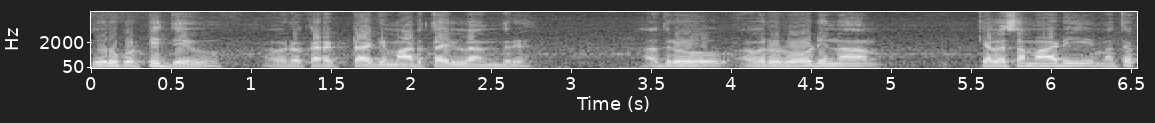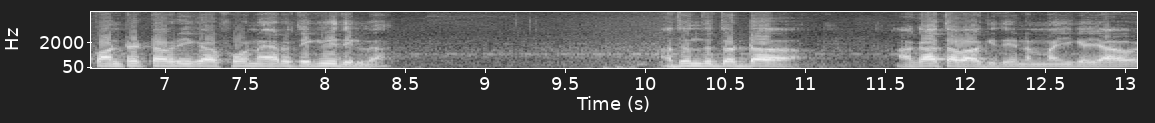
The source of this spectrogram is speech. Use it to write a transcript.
ದೂರು ಕೊಟ್ಟಿದ್ದೆವು. ಅವರು ಕರೆಕ್ಟಾಗಿ ಮಾಡ್ತಾ ಇಲ್ಲ ಅಂದರೆ. ಆದರೂ ಅವರು ರೋಡಿನ ಕೆಲಸ ಮಾಡಿ ಮತ್ತು ಕಾಂಟ್ರಾಕ್ಟ್ ಅವರೀಗ ಫೋನ್ ಯಾರೂ ತೆಗೆಯುವುದಿಲ್ಲ. ಅದೊಂದು ದೊಡ್ಡ ಆಘಾತವಾಗಿದೆ. ನಮ್ಮ ಈಗ ಯಾವ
